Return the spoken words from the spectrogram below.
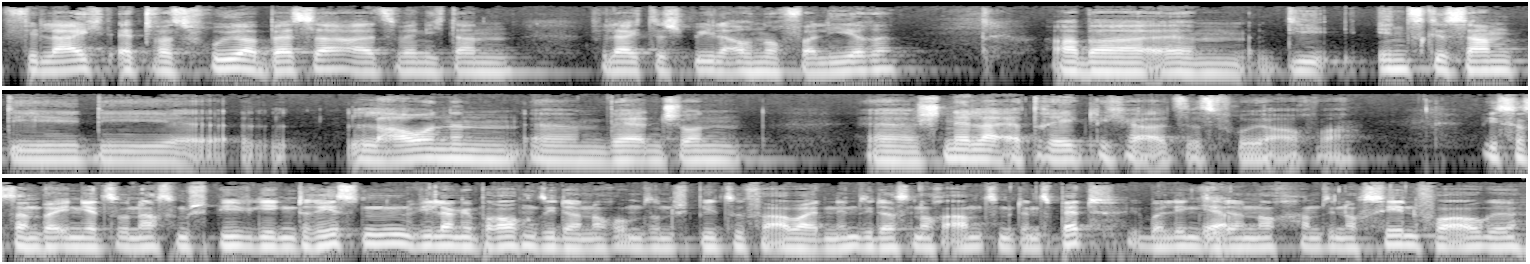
vielleicht etwas früher besser, als wenn ich dann vielleicht das Spiel auch noch verliere. Aber ähm, die insgesamt die die äh, Launen ähm, werden schon äh, schneller erträglicher, als es früher auch war. Wie ist das dann bei Ihnen jetzt so nach so einem Spiel gegen Dresden? Wie lange brauchen Sie dann noch, um so ein Spiel zu verarbeiten? Nehmen Sie das noch abends mit ins Bett? Überlegen Sie ja. dann noch, haben Sie noch Szenen vor Auge?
